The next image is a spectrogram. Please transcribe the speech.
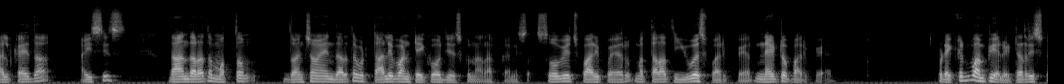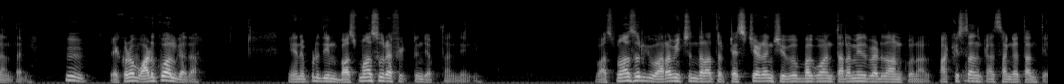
Al Qaeda ISIS దాని తర్వాత మొత్తం ధ్వంసం అయిన తర్వాత ఇప్పుడు తాలిబాన్ టేక్ ఓవర్ చేసుకున్నారు ఆఫ్ఘనిస్తాన్. సోవియట్స్ పారిపోయారు మరి తర్వాత యూఎస్ పారిపోయారు నేటో పారిపోయారు. ఇప్పుడు ఎక్కడికి పంపించాలి టెర్రరిస్ట్ అంతని. ఎక్కడో వాడుకోవాలి కదా. నేను ఎప్పుడు దీన్ని భస్మాసుర్ ఎఫెక్ట్ అని చెప్తాను దీన్ని. భస్మాసుర్కి వరం ఇచ్చిన తర్వాత టెస్ట్ చేయడానికి శివ భగవాన్ తల మీద పెడదాం అనుకున్నారు. పాకిస్తాన్ సంగతి అంతే.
